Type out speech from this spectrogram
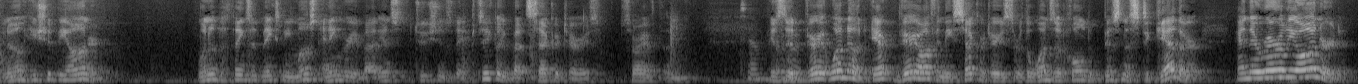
You know, he should be honored. One of the things that makes me most angry about institutions today, particularly about secretaries, sorry if I'm So- is mhm. that very well no very often these secretaries are the ones that hold a business together and they're rarely honored.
